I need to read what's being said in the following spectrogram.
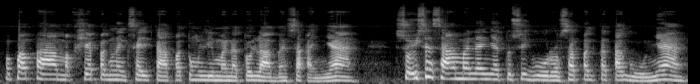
mapapahamak siya pag nagsalita pa tong lima na to laban sa kanya. So, isasama na niya to siguro sa pagtatago niya.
